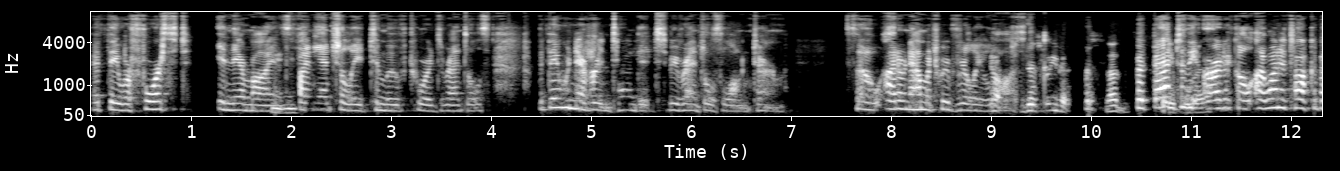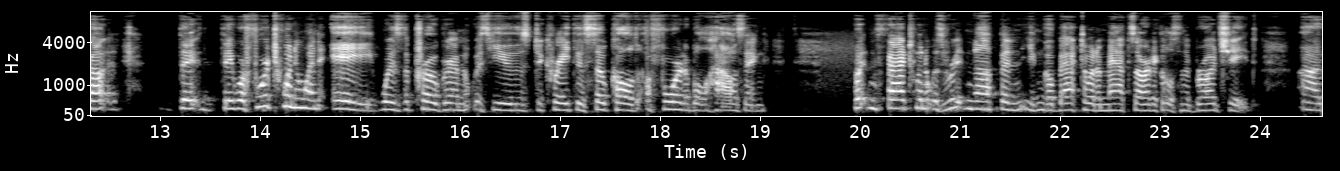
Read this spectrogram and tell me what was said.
that they were forced in their minds Mhm. financially to move towards rentals. But they were never intended to be rentals long-term. So I don't know how much we've really No, lost. Just leave it. Not- But back to table the that. article, I want to talk about, they, they were four twenty-one A was the program that was used to create this so-called affordable housing. But in fact, when it was written up, and you can go back to one of Matt's articles in the broadsheet, uh,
